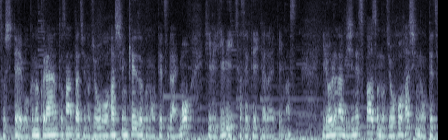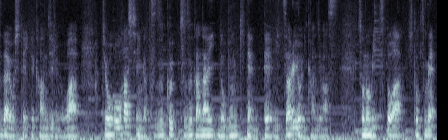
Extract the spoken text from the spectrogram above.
そして僕のクライアントさんたちの情報発信継続のお手伝いも日々日々させていただいています。いろいろなビジネスパーソンの情報発信のお手伝いをしていて感じるのは情報発信が続く続かないの分岐点って3つあるように感じます。その3つとは1つ目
